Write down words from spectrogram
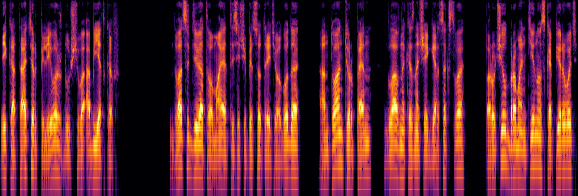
и кота, терпеливо ждущего объедков. 29 мая 1503 года Антуан Тюрпен, главный казначей герцогства, поручил Брамантино скопировать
